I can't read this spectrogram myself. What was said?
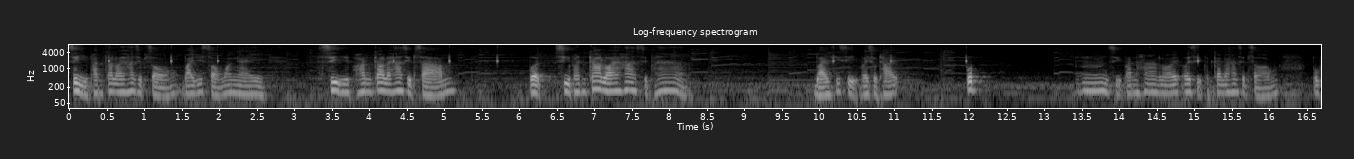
4,952 ใบที่ 2 ว่าไง 4,953 เปิด 4,955 ใบที่สี่ใบสุดท้าย ปุ๊บ อืมสี่พันห้าร้อยเอ้ยสี่พันเก้าร้อยห้าสิบสองปลุก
